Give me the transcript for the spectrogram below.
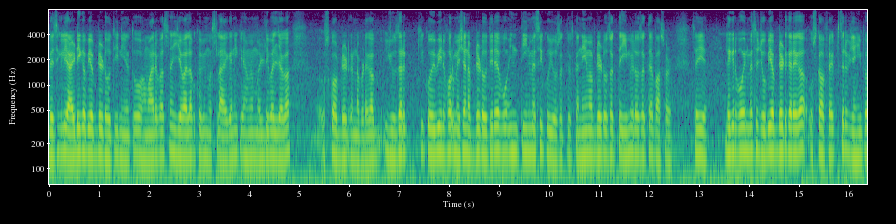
बेसिकली आईडी कभी अपडेट होती नहीं है तो हमारे पास ना ये वाला कभी मसला आएगा नहीं कि हमें मल्टीपल जगह उसको अपडेट करना पड़ेगा। यूज़र की कोई भी इन्फॉर्मेशन अपडेट होती रहे, वो इन तीन में से कोई हो सकती है, उसका नेम अपडेट हो सकता है ईमेल हो सकता है पासवर्ड सही है? लेकिन वो इनमें से जो भी अपडेट करेगा, उसका इफ़ेक्ट सिर्फ़ यहीं पे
